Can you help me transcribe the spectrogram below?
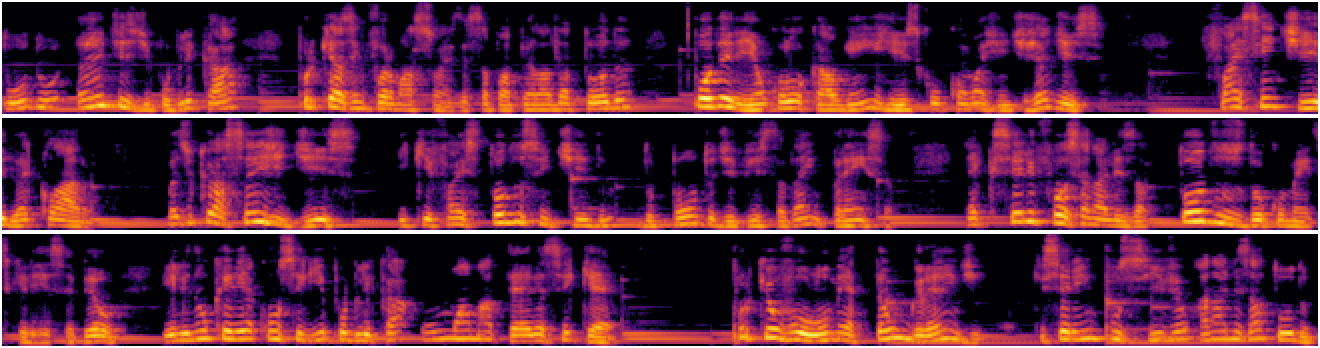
tudo antes de publicar, porque as informações dessa papelada toda poderiam colocar alguém em risco, como a gente já disse. Faz sentido, é claro, mas o que o Assange diz e que faz todo sentido do ponto de vista da imprensa é que se ele fosse analisar todos os documentos que ele recebeu, ele não queria conseguir publicar uma matéria sequer, porque o volume é tão grande que seria impossível analisar tudo.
